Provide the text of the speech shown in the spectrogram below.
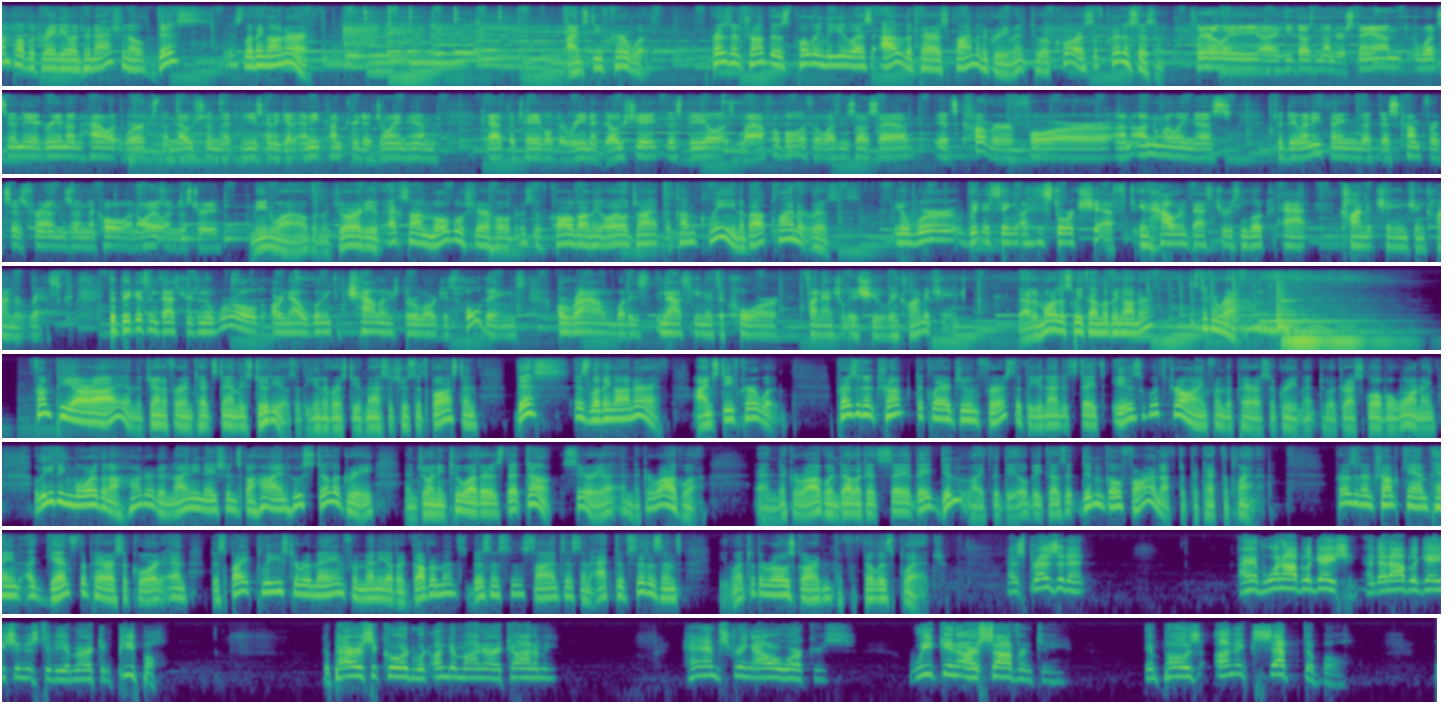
From Public Radio International, this is Living on Earth. I'm Steve Curwood. President Trump is pulling the U.S. out of the Paris Climate Agreement to a chorus of criticism. Clearly, uh, he doesn't understand what's in the agreement, how it works, the notion that he's going to get any country to join him at the table to renegotiate this deal is laughable if it wasn't so sad. It's cover for an unwillingness to do anything that discomforts his friends in the coal and oil industry. Meanwhile, the majority of ExxonMobil shareholders have called on the oil giant to come clean about climate risks. You know, we're witnessing a historic shift in how investors look at climate change and climate risk. The biggest investors in the world are now willing to challenge their largest holdings around what is now seen as a core financial issue in climate change. That and more this week on Living on Earth. Stick around. From PRI and the Jennifer and Ted Stanley studios at the University of Massachusetts Boston, this is Living on Earth. I'm Steve Curwood. President Trump declared June 1st that the United States is withdrawing from the Paris Agreement to address global warming, leaving more than 190 nations behind who still agree and joining two others that don't Syria and Nicaragua. And Nicaraguan delegates say they didn't like the deal because it didn't go far enough to protect the planet. President Trump campaigned against the Paris Accord, and despite pleas to remain from many other governments, businesses, scientists, and active citizens, he went to the Rose Garden to fulfill his pledge. As president, I have one obligation, and that obligation is to the American people. The Paris Accord would undermine our economy, hamstring our workers, weaken our sovereignty, impose unacceptable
